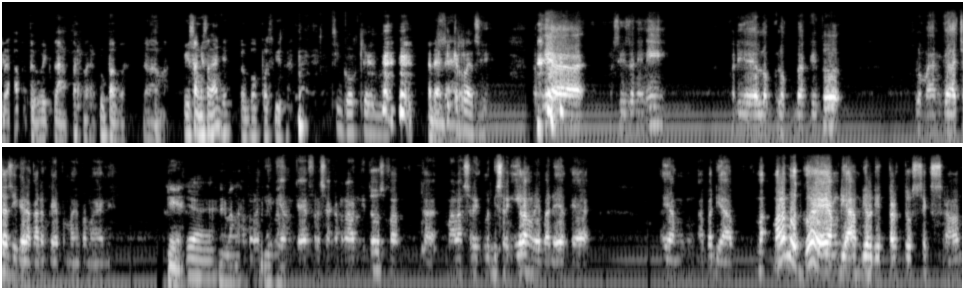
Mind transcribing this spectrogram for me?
Berapa tuh? Week 8 lupa gue. Udah lama. Iseng-iseng aja gue gue post gitu. Si gokil. emang. Ada Si ada. keren. sih tapi ya season ini di look look back itu lumayan gacha sih kadang-kadang kayak pemain-pemainnya Iya, Ya. bener banget. apalagi Bener banget. yang kayak first second round gitu suka ka- malah sering lebih sering hilang daripada yang kayak yang apa dia ma- malah menurut gue ya yang diambil di third to sixth round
